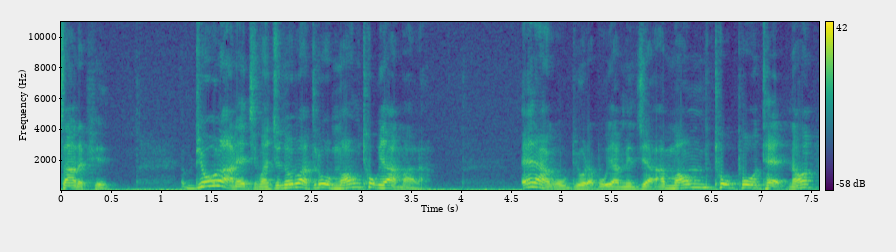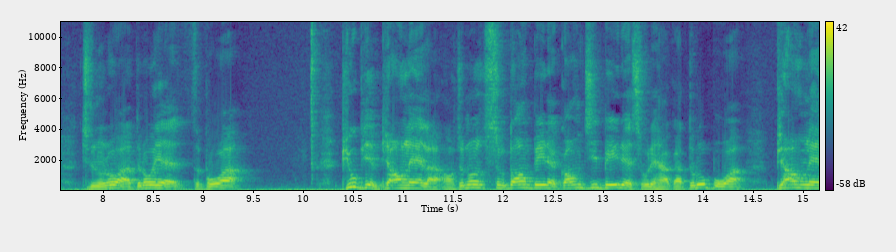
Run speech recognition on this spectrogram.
စားတဲ့ဖြစ်ပြောလာတဲ့အချိန်မှာကျွန်တော်တို့ကသူတို့မောင်းထုတ်ရမှာလား အဲ့ဒါကိုပြောတာပိုရမင်းကြီးအမောင်းထုတ်ဖို့ထက်နော်ကျွန်တော်တို့ကတို့ရဲ့သဘောကပြုပြင်ပြောင်းလဲလာအောင်ကျွန်တော်ဆူတောင်းပေးတယ်ကောင်းချီးပေးတယ်ဆိုတဲ့ဟာကတို့ဘဝပြောင်းလဲ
